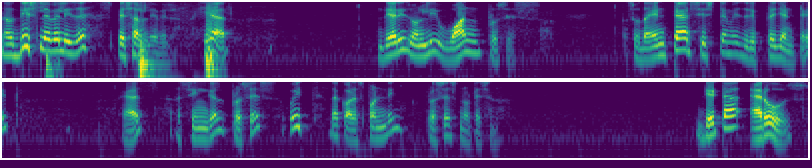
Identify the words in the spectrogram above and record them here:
Now, this level is a special level. Here there is only one process. So, the entire system is represented as a single process with the corresponding process notation. Data arrows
